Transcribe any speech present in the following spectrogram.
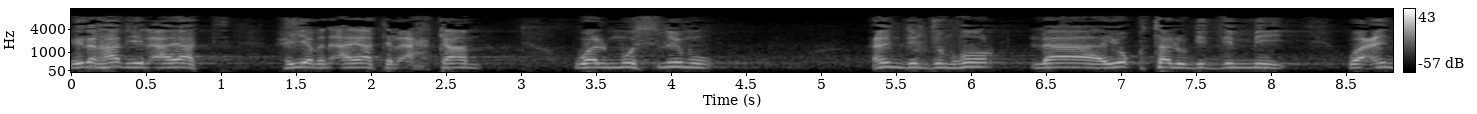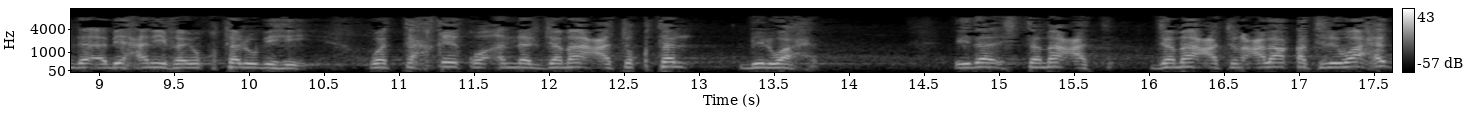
إذا هذه الآيات هي من آيات الأحكام والمسلم عند الجمهور لا يقتل بالذمي وعند أبي حنيفة يقتل به. والتحقيق أن الجماعة تقتل بالواحد. إذا اجتمعت جماعة على قتل واحد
